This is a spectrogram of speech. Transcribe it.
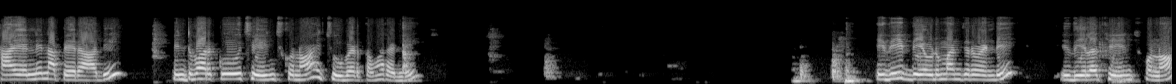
హాయ్ అండి నా పేరు ఆది. ఇంటి వరకు చేయించుకున్నాం ఇది రండి. ఇది దేవుడి మందిరం అండి. ఇది ఇలా చేయించుకున్నాం.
